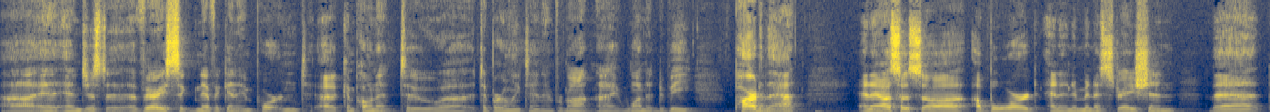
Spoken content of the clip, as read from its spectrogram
uh, and, and, just a, a, very significant, important uh, component to uh, to Burlington and Vermont. I wanted to be part of that, and I also saw a board and an administration that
